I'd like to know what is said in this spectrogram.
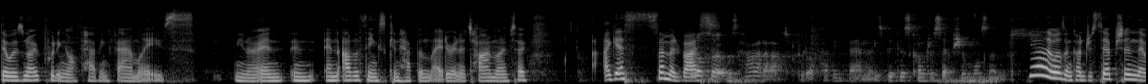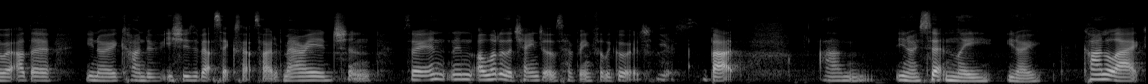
there was no putting off having families, you know, and, and, and other things can happen later in a timeline. So I guess some But advice. also, it was harder to put off having families because contraception wasn't. Yeah, there wasn't contraception. There were other, you know, kind of issues about sex outside of marriage, and so and, and a lot of the changes have been for the good. Yes. But um, you know, certainly, you know, kind of like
